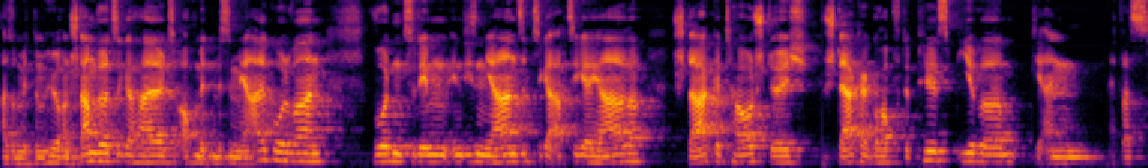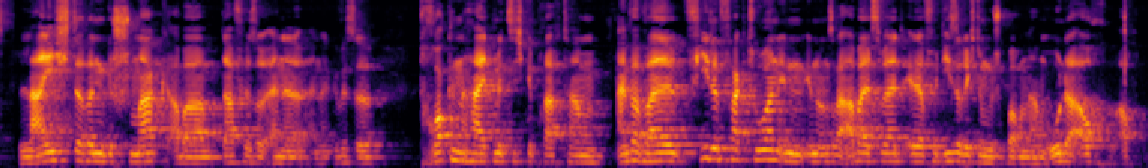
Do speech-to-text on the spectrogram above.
also mit einem höheren Stammwürzegehalt, auch mit ein bisschen mehr Alkohol waren, wurden zudem in diesen Jahren, 70er, 80er Jahre, stark getauscht durch stärker gehopfte Pilzbiere, die einen etwas leichteren Geschmack, aber dafür so eine, eine gewisse Trockenheit mit sich gebracht haben. Einfach weil viele Faktoren in, in unserer Arbeitswelt eher für diese Richtung gesprochen haben. Oder auch, auch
